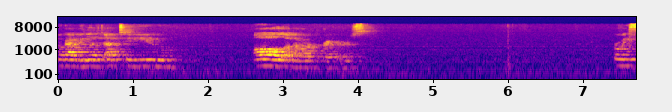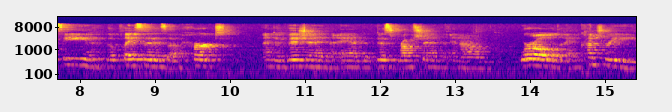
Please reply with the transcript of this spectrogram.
Oh God, we lift up to you all of our prayers. For we see the places of hurt and division and disruption in our world and country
